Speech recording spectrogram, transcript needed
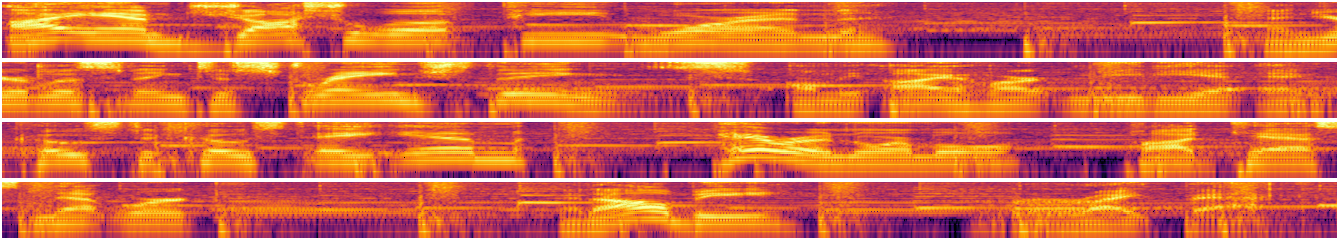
I am Joshua P. Warren, and you're listening to Strange Things on the iHeartMedia and Coast to Coast AM Paranormal Podcast Network. And I'll be right back.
